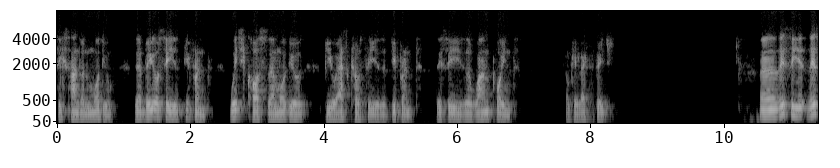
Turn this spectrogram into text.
600 module. The VOC is different, which causes the module BOS cost is different. This is one point. Okay, next page. Uh, this is this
